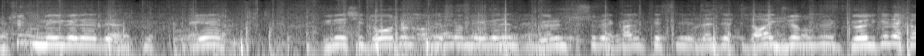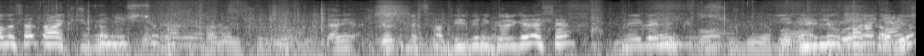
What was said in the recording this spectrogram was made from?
bütün meyvelerde eğer güneşi doğrudan alıyorsa meyvenin görüntüsü ve kalitesi, lezzeti daha güzel oluyor. Gölgede kalırsa daha küçük kalıyor. Güneş çok alıyor. Yani göl, mesela birbirini gölgelerse meyvenin irili ufak kalıyor.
